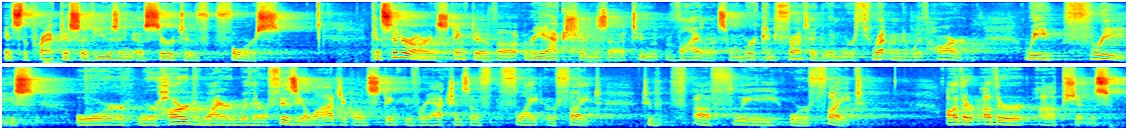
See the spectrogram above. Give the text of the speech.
It's the practice of using assertive force. Consider our instinctive uh, reactions uh, to violence when we're confronted, when we're threatened with harm. We freeze or we're hardwired with our physiological instinctive reactions of flight or fight to uh, flee or fight. Are there other options?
